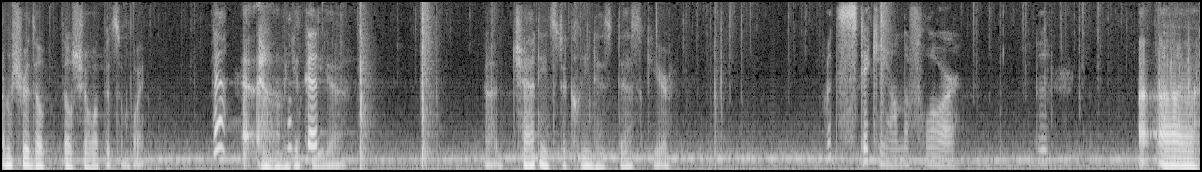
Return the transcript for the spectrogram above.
I'm sure they'll they'll show up at some point. Yeah, Let me get good. the. Uh, God, Chad needs to clean his desk here. What's sticky on the floor? Uh, uh,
